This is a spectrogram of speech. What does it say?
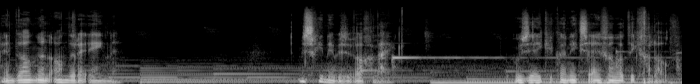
en dan een andere ene. Misschien hebben ze wel gelijk. Hoe zeker kan ik zijn van wat ik geloof?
